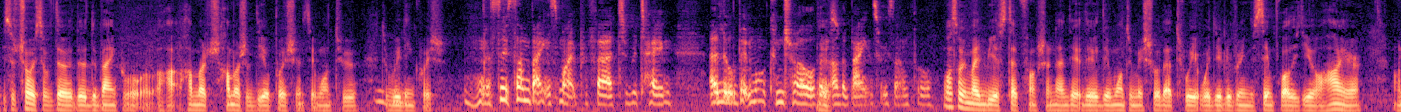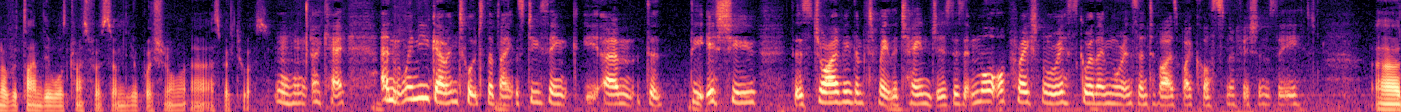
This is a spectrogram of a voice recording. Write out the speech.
it's a choice of the, the, the bank how much how much of the operations they want to, mm-hmm. to relinquish. Mm-hmm. So some banks might prefer to retain a little bit more control than yes. other banks, for example. Also, it might be a step function, and they, they, they want to make sure that we, are delivering the same quality or higher, and over time they will transfer some of the operational uh, aspect to us. Mm-hmm. Okay. And when you go and talk to the banks, do you think um, that the issue that's driving them to make the changes is it more operational risk, or are they more incentivized by cost and efficiency? Uh,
